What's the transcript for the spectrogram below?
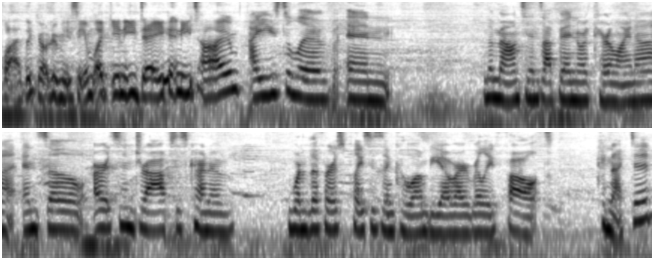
gladly go to a museum like any day, anytime. I used to live in the mountains up in North Carolina, and so Arts and Draughts is kind of one of the first places in Columbia where I really felt connected.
